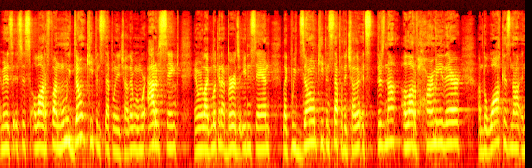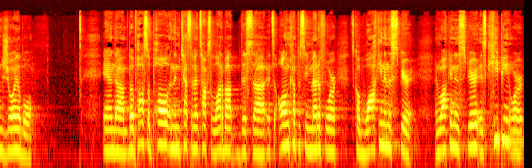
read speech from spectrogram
I mean, it's, it's just a lot of fun. When we don't keep in step with each other, when we're out of sync and we're like looking at birds or eating sand, like we don't keep in step with each other, it's, there's not a lot of harmony there. Um, the walk is not enjoyable. And um, the Apostle Paul in the New Testament talks a lot about this. Uh, it's all encompassing metaphor. It's called walking in the Spirit. And walking in the Spirit is keeping, or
